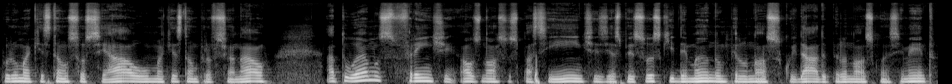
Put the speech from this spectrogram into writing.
por uma questão social, uma questão profissional, atuamos frente aos nossos pacientes e às pessoas que demandam pelo nosso cuidado, pelo nosso conhecimento,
